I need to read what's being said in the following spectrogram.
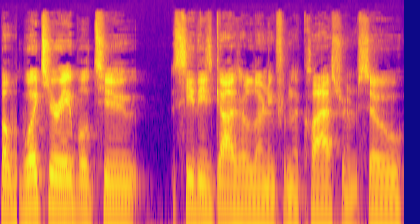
but what you're able to see these guys are learning from the classroom. So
